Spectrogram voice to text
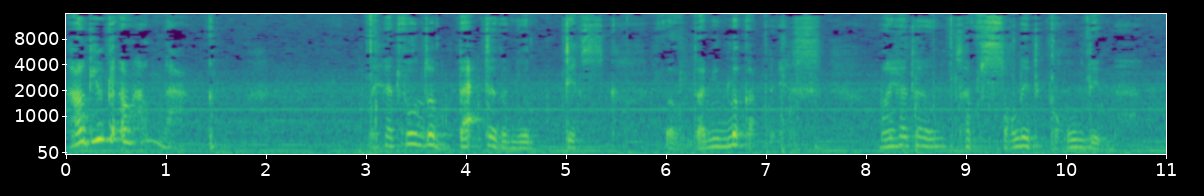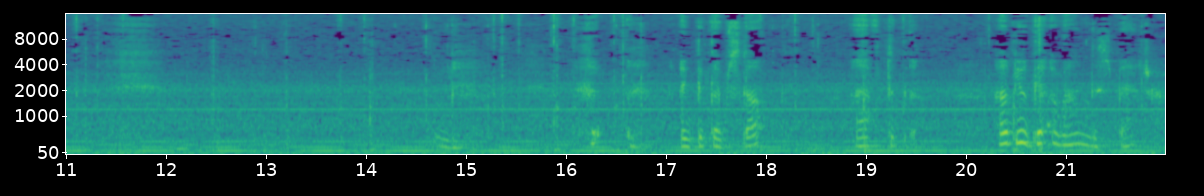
How do you get around that? My headphones are better than your disc phones. I mean, look at this. My headphones have solid gold in them. I think I'm stuck. I have to go. How do you get around this trap?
